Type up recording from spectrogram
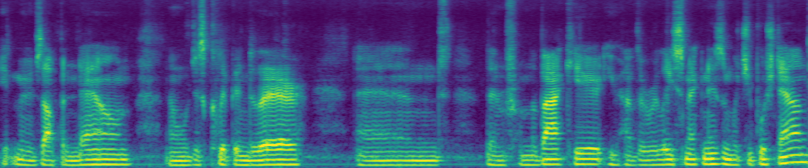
it moves up and down and we'll just clip into there and then from the back here you have the release mechanism which you push down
